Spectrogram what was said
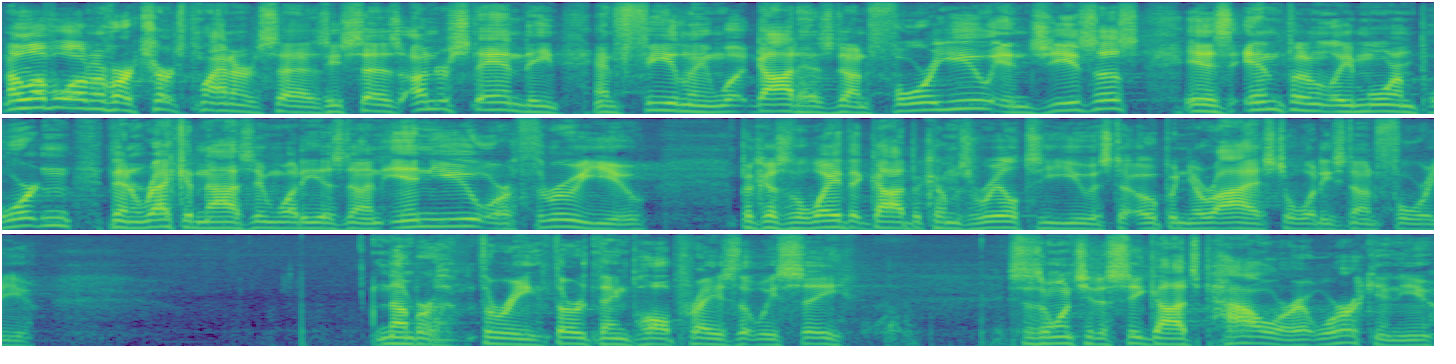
I love what one of our church planners says. He says, understanding and feeling what God has done for you in Jesus is infinitely more important than recognizing what He has done in you or through you, because the way that God becomes real to you is to open your eyes to what He's done for you. Number three, third thing Paul prays that we see. He says, I want you to see God's power at work in you.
